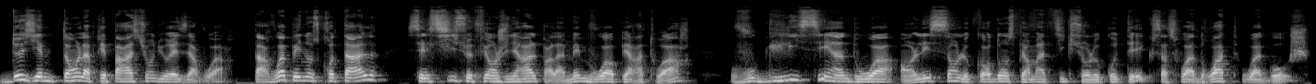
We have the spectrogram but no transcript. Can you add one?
Deuxième temps, la préparation du réservoir. Par voie pénoscrotale, celle-ci se fait en général par la même voie opératoire. Vous glissez un doigt en laissant le cordon spermatique sur le côté, que ça soit à droite ou à gauche.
